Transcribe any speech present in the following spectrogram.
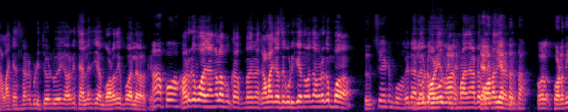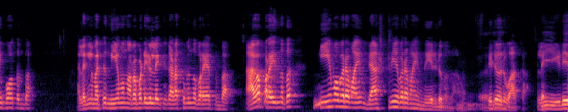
കള്ളക്കേസിലാണ് പിടിച്ചുകൊണ്ട് പോയി. അവർക്ക് ചലഞ്ച് ചെയ്യാം. കോടതി പോകല്ലേ അവർക്ക്? ആ പോവാം. അവർക്ക് പോകാം ഞങ്ങൾ പിന്നെ കള്ളക്കേസ് കുടിക്കുക പറഞ്ഞാൽ അവർക്കും പോകാം തീർച്ചയായിട്ടും പോകാം കോടതി പോകത്തെന്താ അല്ലെങ്കിൽ മറ്റ് നിയമ നടപടികളിലേക്ക് കടക്കുമെന്ന് പറയാത്തെന്താ ആകെ പറയുന്നത് നിയമപരമായും രാഷ്ട്രീയപരമായും നേരിടുമെന്നാണ്. ഒരു വാക്കാ ഈ ഇ ഡി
